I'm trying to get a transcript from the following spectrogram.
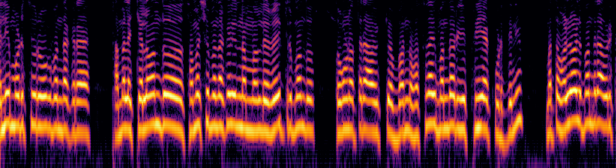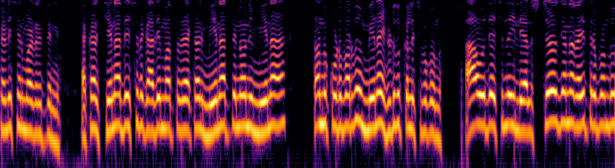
ಎಲೆ ಮಡಚು ರೋಗ ಬಂದಕ್ರ, ಆಮೇಲೆ ಕೆಲವೊಂದು ಸಮಸ್ಯೆ ಬಂದಕ್ರ ನಮ್ಮಲ್ಲಿ ರೈತರು ಬಂದು ತೊಗೊಂಡೋಗ್ತಾರೆ ಅವಕ್ಕೆ ಬಂದು ಹೊಸದಾಗಿ ಬಂದವ್ರಿಗೆ ಫ್ರೀಯಾಗಿ ಕೊಡ್ತೀನಿ. ಮತ್ತು ಒಳ್ಳೊಳ್ಳೆ ಬಂದರೆ ಅವ್ರಿಗೆ ಕಂಡೀಷನ್ ಮಾಡಿರ್ತೀನಿ. ಯಾಕಂದ್ರೆ ಚೀನಾ ದೇಶದ ಗಾದೆ ಮಾತದೆ ಯಾಕಂದ್ರೆ ಮೀನಾ ತಿನ್ನೋ ನೀವು ಮೀನಾ ತಂದು ಕೊಡಬಾರ್ದು, ಮೀನಾ ಹಿಡಿದು ಕಲಿಸ್ಬೇಕು. ಆ ಉದ್ದೇಶದಿಂದ ಇಲ್ಲಿ ಎಷ್ಟೋ ಜನ ರೈತರು ಬಂದು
